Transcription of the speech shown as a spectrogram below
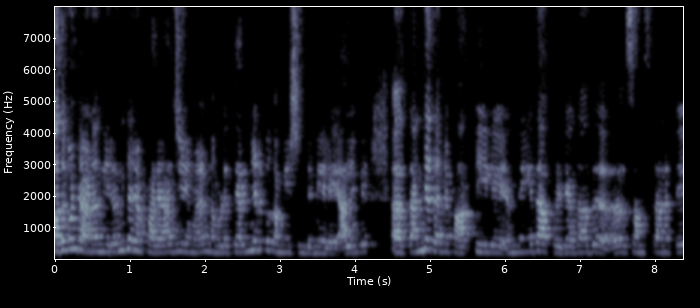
അതുകൊണ്ടാണ് നിരന്തരം പരാജയങ്ങൾ നമ്മുടെ തെരഞ്ഞെടുപ്പ് കമ്മീഷന്റെ മേലെ അല്ലെങ്കിൽ തന്റെ തന്നെ പാർട്ടിയിലെ നേതാക്കളുടെ അതാത് സംസ്ഥാനത്തെ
